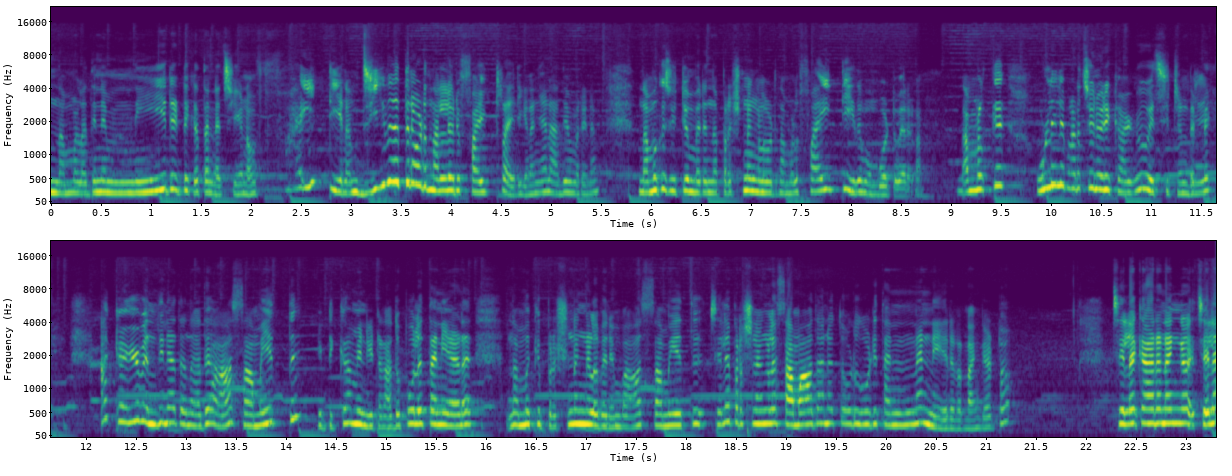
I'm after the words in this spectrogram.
നമ്മൾ അതിനെ തന്നെ ചെയ്യണം. ഫൈറ്റ് ചെയ്യണം. ജീവിതത്തിനോട് നല്ലൊരു ഫൈറ്റർ ആയിരിക്കണം. ഞാൻ ആദ്യം പറയണം നമുക്ക് ചുറ്റും വരുന്ന പ്രശ്നങ്ങളോട് നമ്മൾ ഫൈറ്റ് ചെയ്ത് മുമ്പോട്ട് വരണം. നമ്മൾക്ക് ഉള്ളിൽ പടച്ചൊരു കഴിവ് വെച്ചിട്ടുണ്ടല്ലേ? ആ കഴിവ് എന്തിനാ തന്നെ അത് ആ സമയത്ത് എടുക്കാൻ വേണ്ടിയിട്ടാണ്. അതുപോലെ തന്നെയാണ് നമുക്ക് പ്രശ്നങ്ങൾ വരുമ്പോൾ ആ സമയത്ത് ചില പ്രശ്നങ്ങളെ സമാധാനത്തോടു കൂടി തന്നെ നേരിടണം കേട്ടോ. ചില കാരണങ്ങൾ ചില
